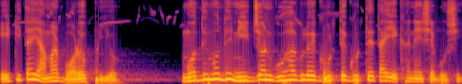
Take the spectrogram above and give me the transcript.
এটি তাই আমার বড় প্রিয়। মধ্যে মধ্যে নির্জন গুহাগুলোয় ঘুরতে ঘুরতে তাই এখানে এসে বসি।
